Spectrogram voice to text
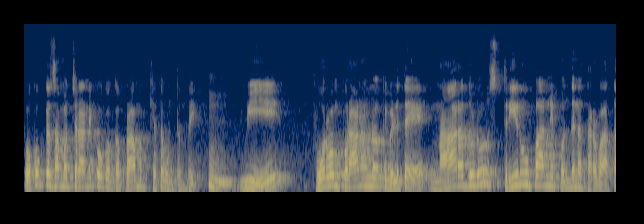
ఒక్కొక్క సంవత్సరానికి ఒక్కొక్క ప్రాముఖ్యత ఉంటుంది. ఇవి పూర్వం పురాణంలోకి వెళితే నారదుడు స్త్రీ రూపాన్ని పొందిన తర్వాత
